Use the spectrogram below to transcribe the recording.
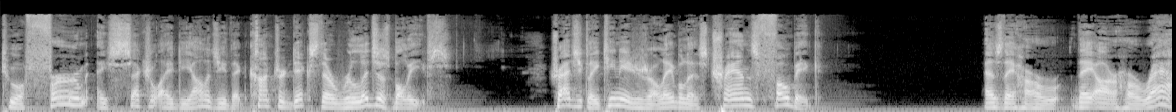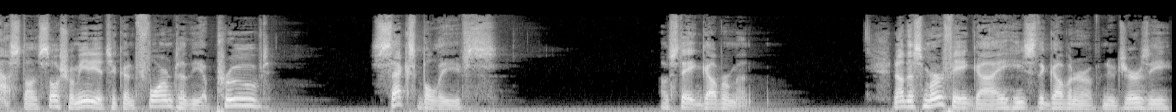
to affirm a sexual ideology that contradicts their religious beliefs. Tragically, teenagers are labeled as transphobic as they are, they are harassed on social media to conform to the approved sex beliefs of state government. Now, this Murphy guy, he's the governor of New Jersey.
